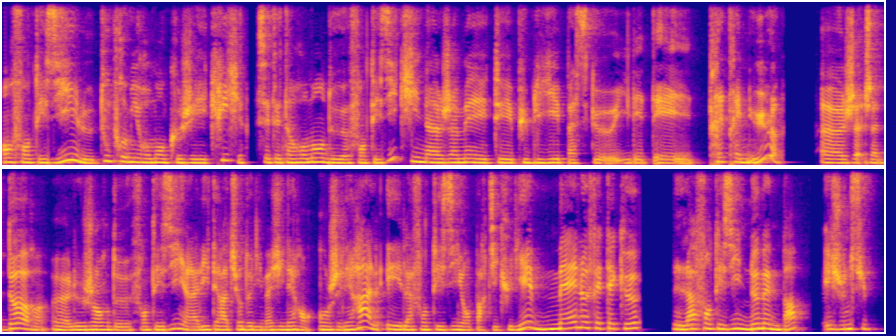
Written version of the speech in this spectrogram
en fantasy. Le tout premier roman que j'ai écrit, c'était un roman de fantasy qui n'a jamais été publié parce qu'il était très très nul. Euh, j'adore euh, le genre de fantasy, hein, la littérature de l'imaginaire en, général et la fantasy en particulier, mais le fait est que la fantasy ne m'aime pas et je ne suis,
